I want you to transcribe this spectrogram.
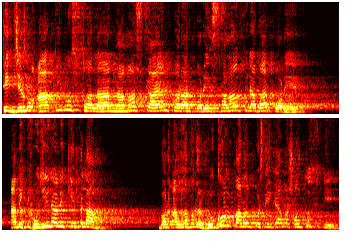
ঠিক যেরকম আকিবুসলা নামাজ কায়েম করার পরে, সালাম ফিরাবার পরে, আমি খুঁজি না আমি কে পেলাম। বরং আল্লাহ পাকের হুকুম পালন করছে, এটা আমার সন্তুষ্টি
